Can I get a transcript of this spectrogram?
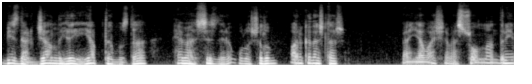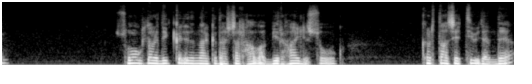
Bizler canlı yayın yaptığımızda hemen sizlere ulaşalım arkadaşlar. Ben yavaş yavaş sonlandırayım. Soğuklara dikkat edin arkadaşlar. Hava bir hayli soğuk. Kırtasiye TV'den de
